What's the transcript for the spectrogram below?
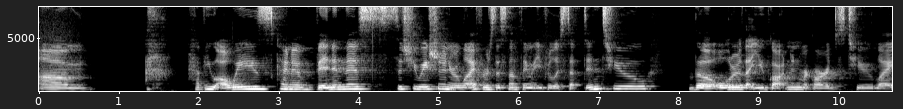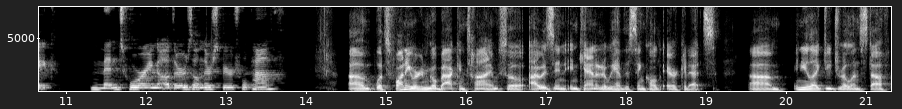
Um, have you always kind of been in this situation in your life, or is this something that you've really stepped into the older that you've gotten in regards to like mentoring others on their spiritual path? Um, what's funny, we're gonna go back in time. So I was in in Canada. We have this thing called Air Cadets, um, and you like do drill and stuff.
